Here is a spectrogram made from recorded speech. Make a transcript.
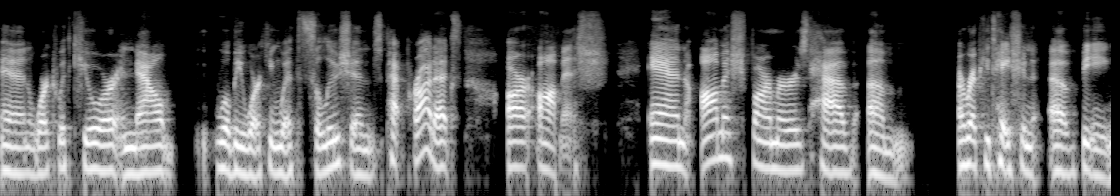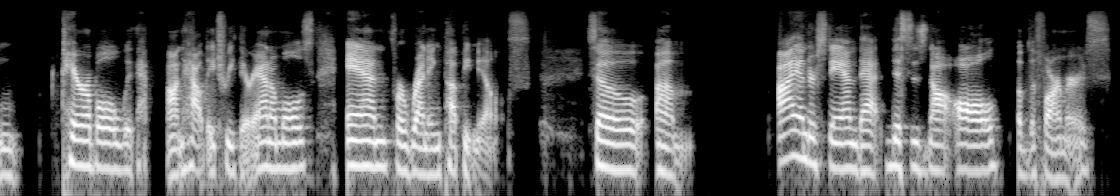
and worked with cure and now will be working with solutions pet products are amish. And amish farmers have um, a reputation of being terrible with on how they treat their animals and for running puppy mills so um, i understand that this is not all of the farmers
